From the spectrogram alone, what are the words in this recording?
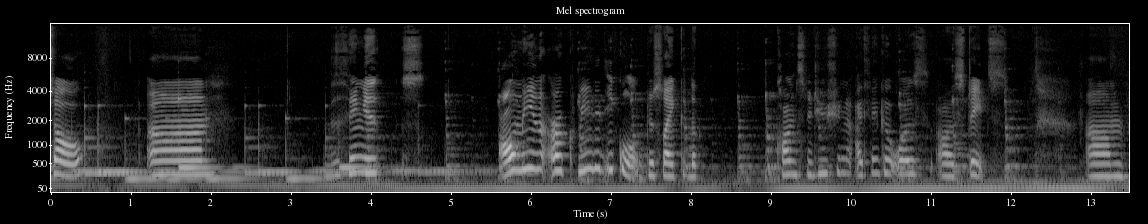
So, um, the thing is, all men are created equal, just like the Constitution. I think it was uh, states. Um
